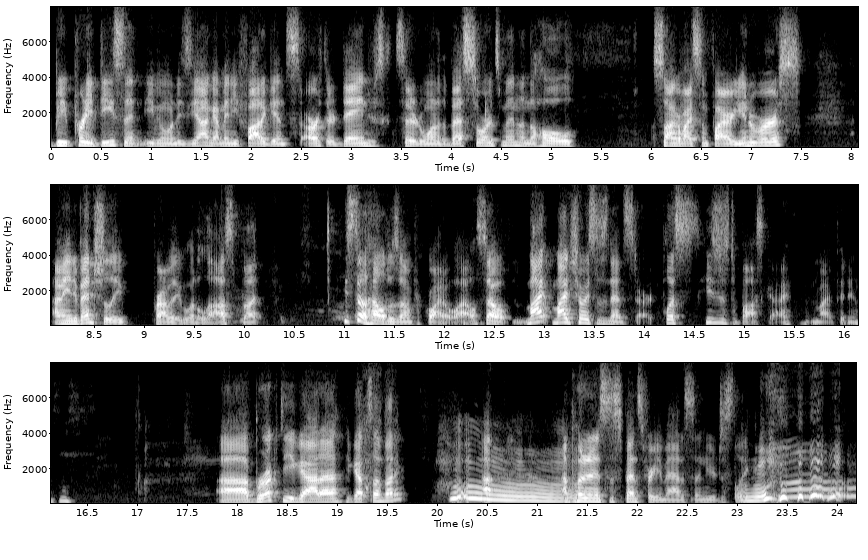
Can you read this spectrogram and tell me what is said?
be pretty decent even when he's young. I mean, he fought against Arthur Dayne, who's considered one of the best swordsmen in the whole Song of Ice and Fire universe. I mean, eventually probably would have lost, but he still held his own for quite a while. So my my choice is Ned Stark. Plus, he's just a boss guy, in my opinion. Uh, Brooke, do you got a you got somebody? Hmm. I put it in suspense for you, Madison. You're just like,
